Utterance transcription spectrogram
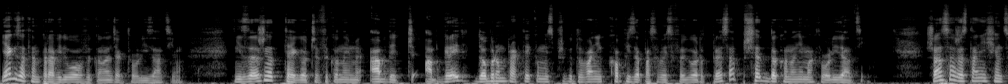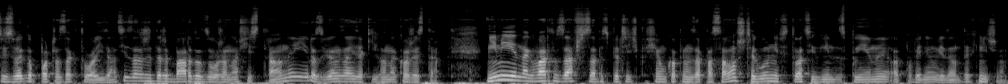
Jak zatem prawidłowo wykonać aktualizację? Niezależnie od tego, czy wykonujemy update czy upgrade, dobrą praktyką jest przygotowanie kopii zapasowej swojego WordPressa przed dokonaniem aktualizacji. Szansa, że stanie się coś złego podczas aktualizacji zależy też bardzo od złożoności strony i rozwiązań, z jakich ona korzysta. Niemniej jednak warto zawsze zabezpieczyć się kopią zapasową, szczególnie w sytuacji, gdy nie dysponujemy odpowiednią wiedzą techniczną.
